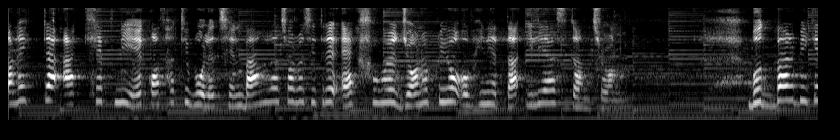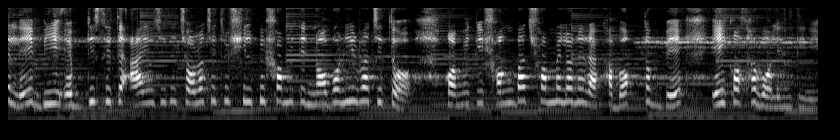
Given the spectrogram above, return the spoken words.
অনেকটা আক্ষেপ নিয়ে কথাটি বলেছেন বাংলা চলচ্চিত্রের এক সময়ের জনপ্রিয় অভিনেতা ইলিয়াস কাঞ্চন। বুধবার বিকেলে বিএফডিসিতে আয়োজিত চলচ্চিত্র শিল্পী সমিতির নবনির্বাচিত কমিটি সংবাদ সম্মেলনে রাখা বক্তব্যে এই কথা বলেন তিনি।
